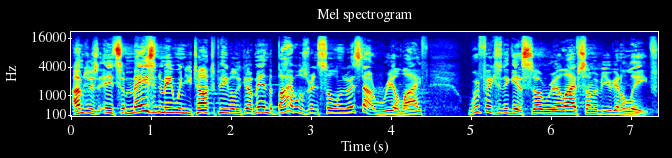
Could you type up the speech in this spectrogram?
I'm just, it's amazing to me when you talk to people who go, man, the Bible was written so long ago. It's not real life. We're fixing to get so real life, some of you are going to leave.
